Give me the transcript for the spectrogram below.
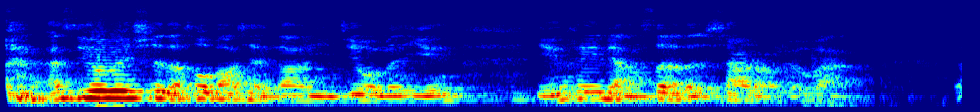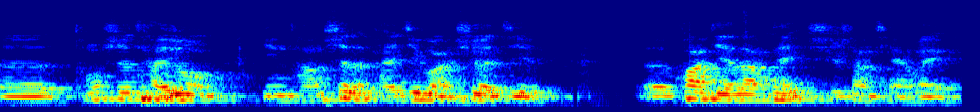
SUV 式的后保险杠以及我们银银黑两色的下扰流板，呃，同时采用隐藏式的排气管设计，呃，跨界搭配时尚前卫。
